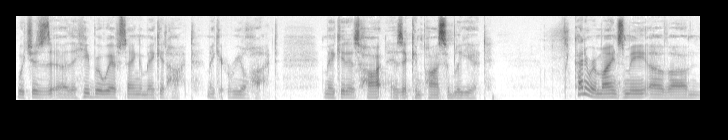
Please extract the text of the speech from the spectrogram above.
which is uh, the Hebrew way of saying make it hot, make it real hot, make it as hot as it can possibly get. Kind of reminds me of um,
